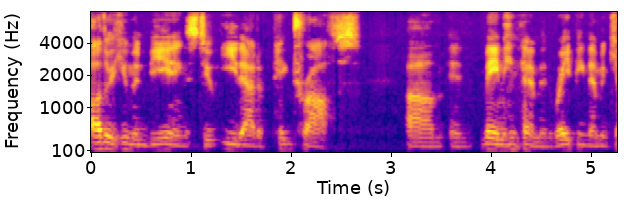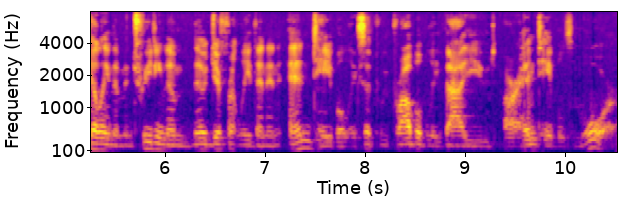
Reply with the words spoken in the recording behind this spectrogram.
other human beings to eat out of pig troughs um, and maiming them and raping them and killing them and treating them no differently than an end table, except we probably valued our end tables more.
